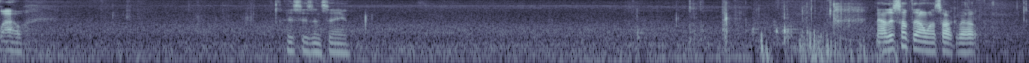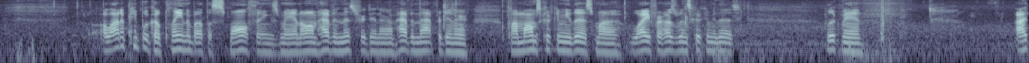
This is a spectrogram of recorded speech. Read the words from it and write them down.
wow. This is insane. Now, there's something I want to talk about. A lot of people complain about the small things, man. Oh, I'm having this for dinner. I'm having that for dinner. My mom's cooking me this. My wife or husband's cooking me this. Look, man. I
